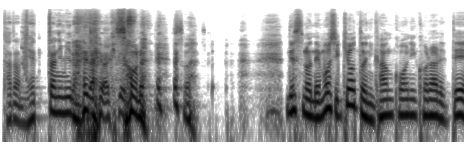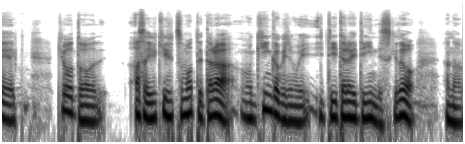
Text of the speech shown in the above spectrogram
ただ、めったに見られないわけですね。そうなんです。ですので、もし京都に観光に来られて、京都、朝雪積もってたら、もう金閣寺も行っていただいていいんですけど、あの、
